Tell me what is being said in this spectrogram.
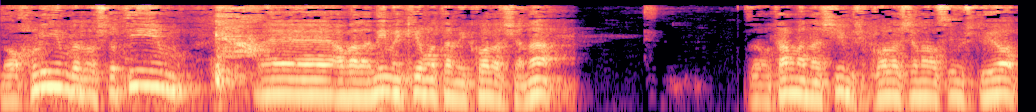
לא אוכלים ולא שותים, אבל אני מכיר אותם מכל השנה. זה אותם אנשים שכל השנה עושים שטויות.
